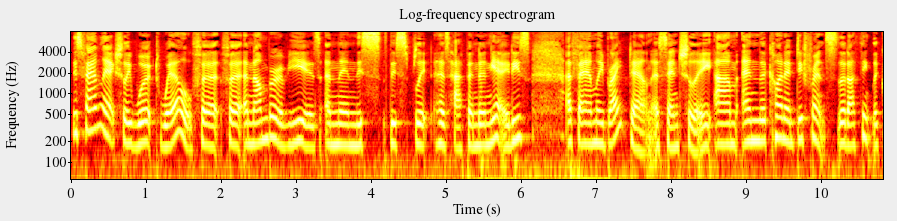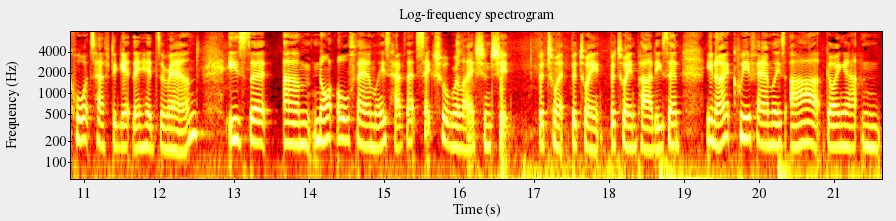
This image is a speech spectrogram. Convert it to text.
this family actually worked well for, for a number of years and then this this split has happened and yeah, it is a family breakdown essentially. Um, and the kind of difference that I think the courts have to get their heads around is that um, not all families have that sexual relationship between between between parties and you know queer families are going out and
